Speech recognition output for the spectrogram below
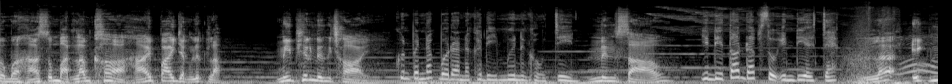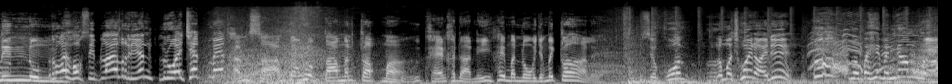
ื่อมหาสมบัติล้ำค่าหายไปอย่างลึกลับ มีเพียงหนึ่งชาย คุณเป็นนักโบราณคดีมือหนึ่งของจีน หนึ่งสาว ยินดีต้อนรับสู่อินเดียแจ็ค และอีกหนึ่งหนุ่ม ร้อยหกสิบล้านเหรียญรวยเช็ดเม็ดทั้งสามต้องร่วมตามมันกลับมาอุ๊ยแผนขนาดนี้ให้มโนยังไม่กล้าเลย เสี่ยวกวงเรามาช่วยหน่อยดิ ลงไปให้มันง่ำเหรอ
